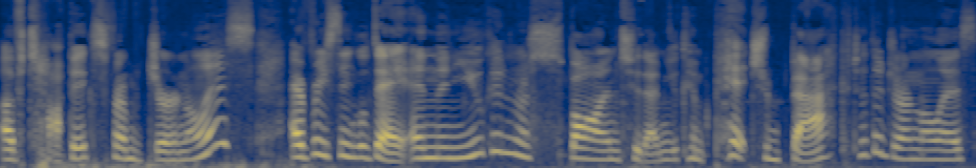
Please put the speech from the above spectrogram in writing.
of topics from journalists every single day and then you can respond to them. You can pitch back to the journalists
